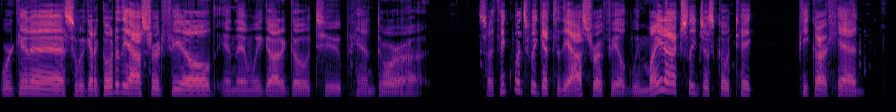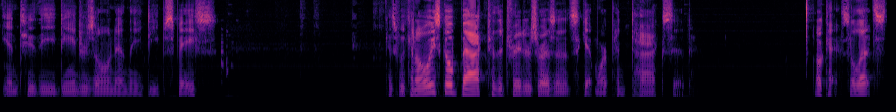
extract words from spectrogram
we're gonna, so we gotta go to the asteroid field and then we gotta go to Pandora. So I think once we get to the asteroid field, we might actually just go take, peek our head into the danger zone and the deep space. Because we can always go back to the trader's residence to get more pentaxid. Okay, so let's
